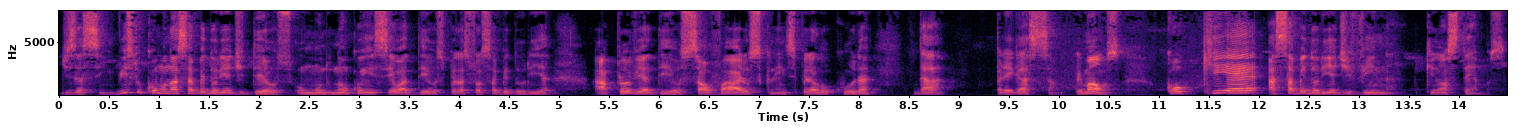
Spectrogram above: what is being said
diz assim: Visto como na sabedoria de Deus o mundo não conheceu a Deus pela sua sabedoria, aprove a Deus salvar os crentes pela loucura da pregação. Irmãos, qual que é a sabedoria divina que nós temos?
